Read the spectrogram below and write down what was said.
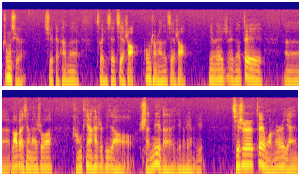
中学去给他们做一些介绍，工程上的介绍，因为这个对呃老百姓来说，航天还是比较神秘的一个领域。其实对我们而言，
